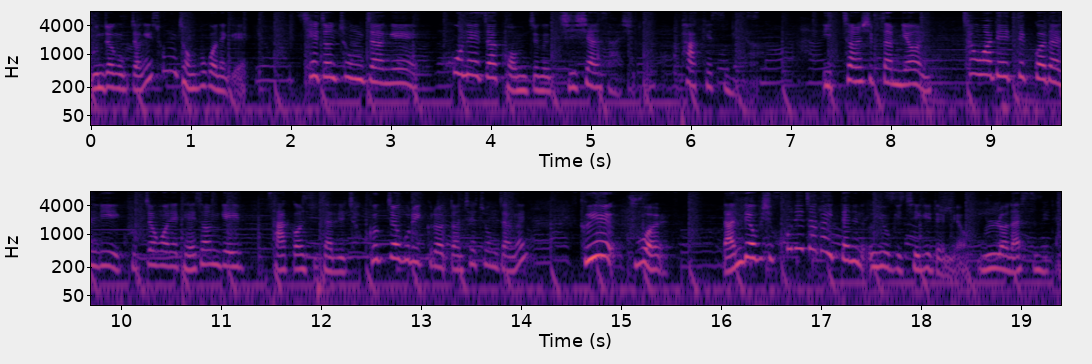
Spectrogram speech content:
문전 국장이 송 정보관에게 최 전 총장의 혼외자 검증을 지시한 사실을 파악했습니다. 2013년 청와대의 뜻과 달리 국정원의 대선 개입 사건 수사를 적극적으로 이끌었던 최 총장은 그해 9월 난데없이 혼외자가 있다는 의혹이 제기되며 물러났습니다.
